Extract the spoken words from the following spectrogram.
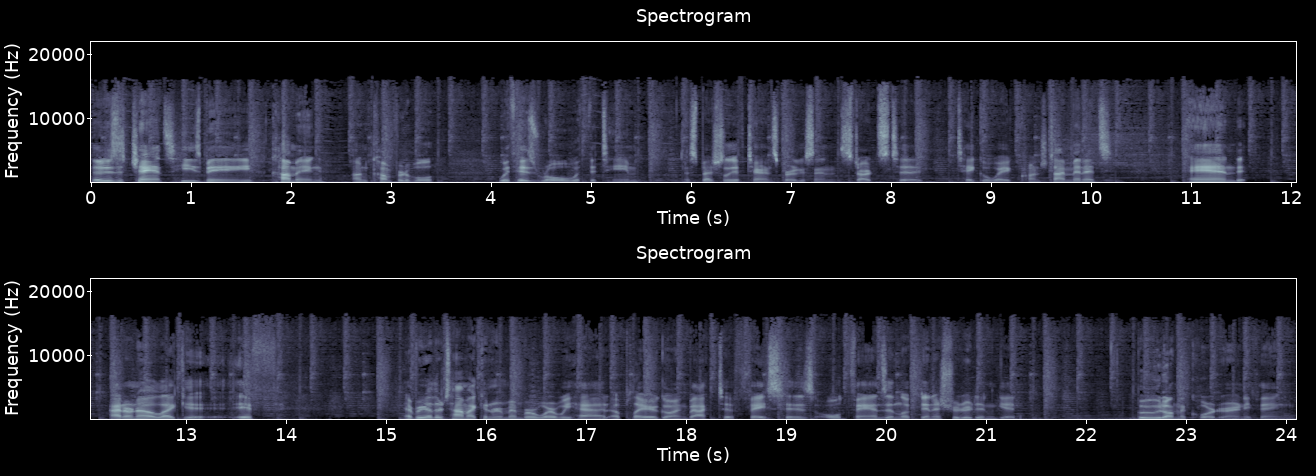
There's a chance he's becoming uncomfortable with his role with the team, especially if Terrence Ferguson starts to take away crunch time minutes. And I don't know, like if every other time I can remember where we had a player going back to face his old fans, and look, Dennis Schroeder didn't get booed on the court or anything,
